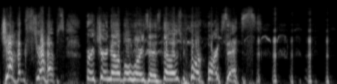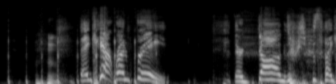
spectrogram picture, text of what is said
Jock straps for Chernobyl horses. Those poor horses. they can't run free. Their dogs are just like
